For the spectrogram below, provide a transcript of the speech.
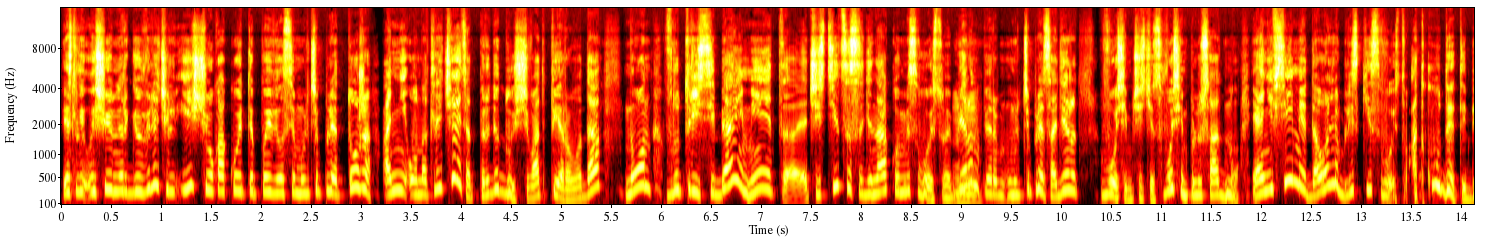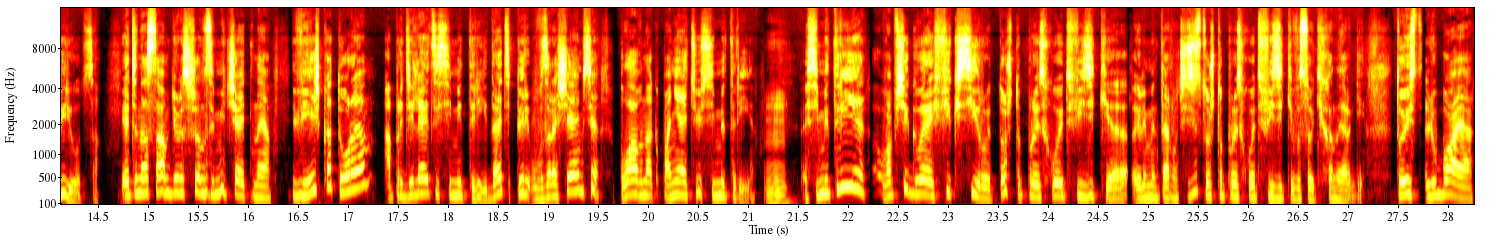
если еще энергию увеличили, еще какой-то появился мультиплет тоже. Они, он отличается от предыдущего, от первого, да, но он внутри себя имеет э, частицы с одинаковыми свойствами. Первый, угу. первый мультиплет содержит содержит 8 частиц, 8 плюс 1. И они все имеют довольно близкие свойства. Откуда это берется? Это на самом деле совершенно замечательная вещь, которая определяется симметрией. Да? Теперь возвращаемся плавно к понятию симметрии. Угу. Симметрия, вообще говоря, фиксирует то, что происходит в физике элементарных частиц, то, что происходит в физике высоких энергий. То есть любая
